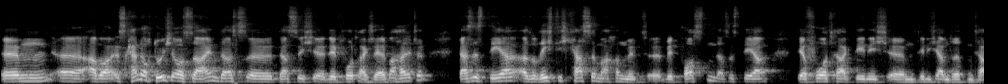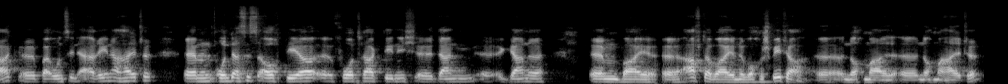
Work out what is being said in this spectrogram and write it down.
Ähm, äh, aber es kann auch durchaus sein, dass, äh, dass ich äh, den Vortrag selber halte. Das ist der, also richtig Kasse machen mit, äh, mit Posten. Das ist der, der Vortrag, den ich, ähm, den ich am dritten Tag äh, bei uns in der Arena halte. Ähm, und das ist auch der äh, Vortrag, den ich dann gerne ähm, bei Afterbuy eine Woche später nochmal noch mal halte.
